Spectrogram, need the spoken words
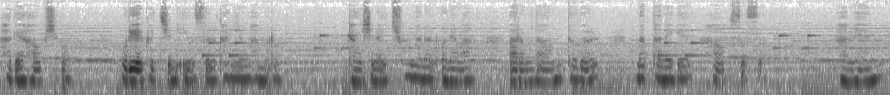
하게 하옵시고 우리의 그친 이웃을 간용함으로 당신의 충만한 은혜와 아름다운 덕을 나타내게 하옵소서. 아멘.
